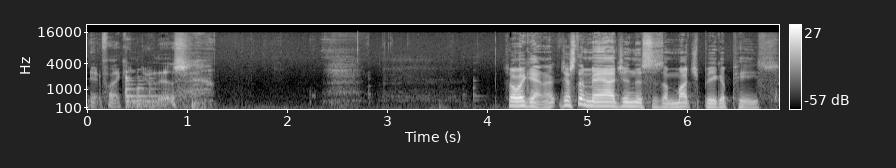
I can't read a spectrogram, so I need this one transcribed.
If I can do this. So again, uh, just imagine this is a much bigger piece.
